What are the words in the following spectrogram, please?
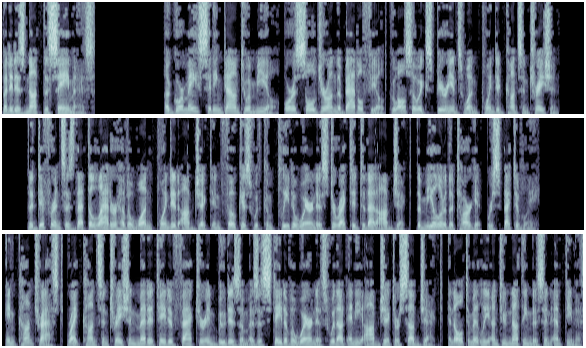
but it is not the same as a gourmet sitting down to a meal, or a soldier on the battlefield who also experience one-pointed concentration. The difference is that the latter have a one-pointed object in focus with complete awareness directed to that object, the meal or the target, respectively. In contrast, right concentration meditative factor in Buddhism is a state of awareness without any object or subject, and ultimately unto nothingness and emptiness.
